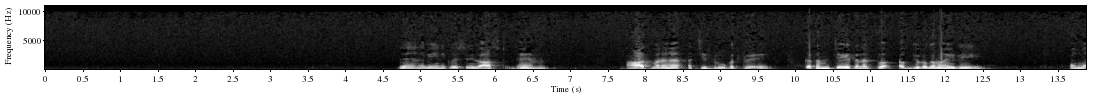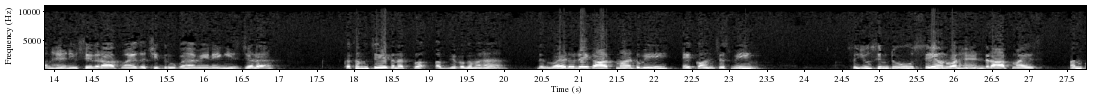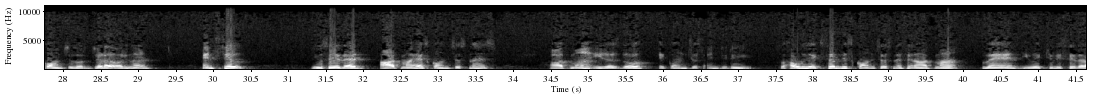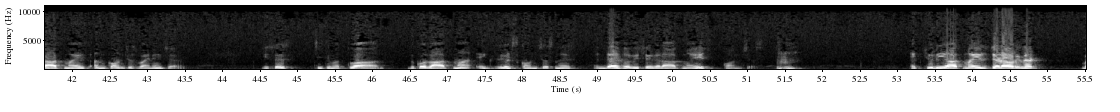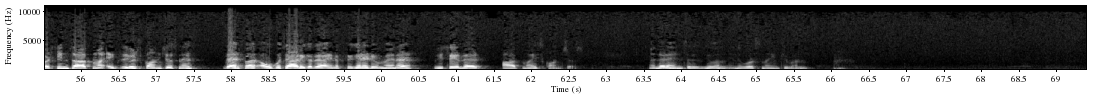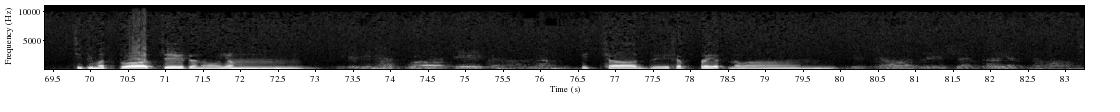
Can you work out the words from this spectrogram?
then again a question is asked them, Atmanah achidrupatve kasam chetanatva abhyupagama iti. On one hand you say that Atma is achidrupaha meaning he is jada. Kasam chetanatva abhyupagama. Then why do you take Atma to be a conscious being? So you seem to say on one hand that Atma is unconscious or jada or inert, and still you say that Atma has consciousness. Atma is as though a conscious entity. So how do you accept this consciousness in Atma when you actually say that Atma is unconscious by nature? He says, Chitimatvad, because Atma exhibits consciousness and therefore we say that Atma is conscious. Actually, Atma is jada or inert. But since Atma exhibits consciousness, therefore, aupacharikata, in a figurative manner, we say that Atma is conscious. And that answer is given in verse 91. चितिमत्वाच्चेतनोऽयम् इच्छाद्वेषप्रयत्नवान्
